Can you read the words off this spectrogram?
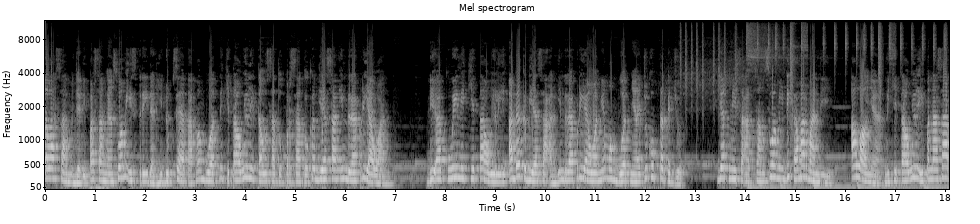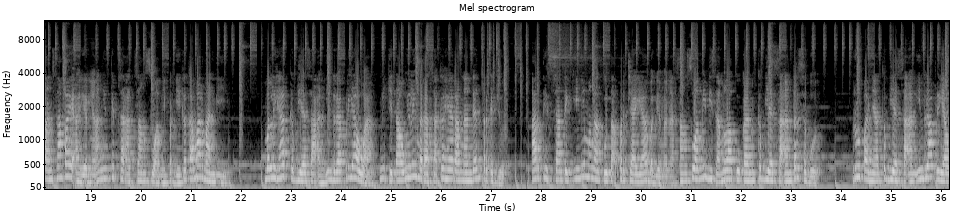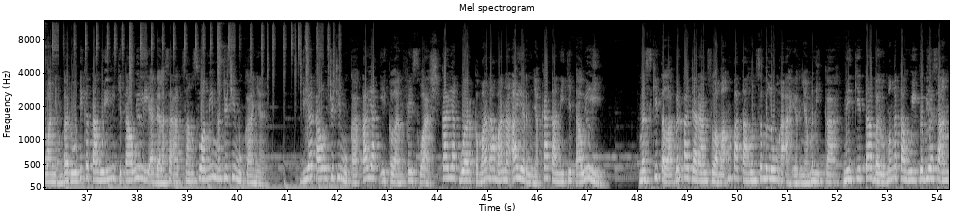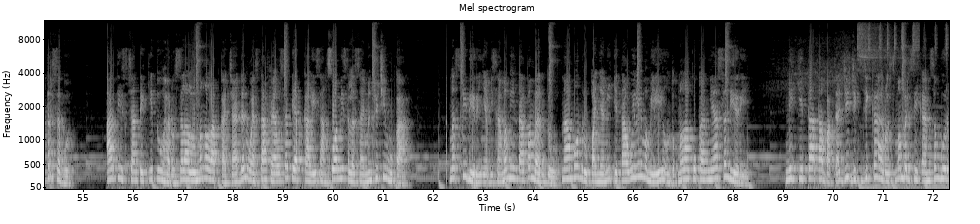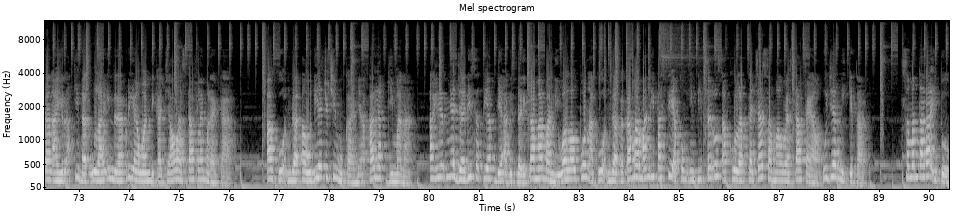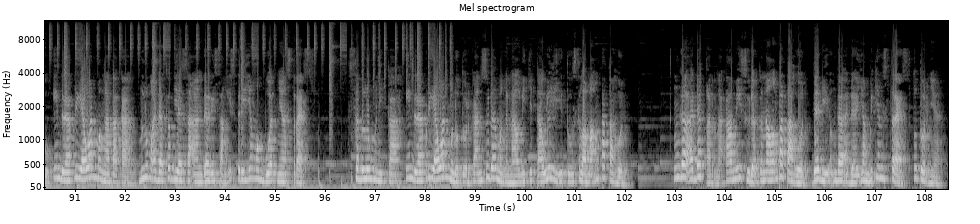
telah sah menjadi pasangan suami istri dan hidup sehat membuat Nikita Willy tahu satu persatu kebiasaan Indra Priawan. Diakui Nikita Willy ada kebiasaan Indra Priawan yang membuatnya cukup terkejut, yakni saat sang suami di kamar mandi. Awalnya, Nikita Willy penasaran sampai akhirnya ngintip saat sang suami pergi ke kamar mandi. Melihat kebiasaan Indra Priawan, Nikita Willy merasa keheranan dan terkejut. Artis cantik ini mengaku tak percaya bagaimana sang suami bisa melakukan kebiasaan tersebut. Rupanya kebiasaan Indra Priawan yang baru diketahui Nikita Willy adalah saat sang suami mencuci mukanya. Dia kalau cuci muka kayak iklan face wash, kayak buar ke mana-mana airnya kata Nikita Willy. Meski telah berpacaran selama 4 tahun sebelum akhirnya menikah, Nikita baru mengetahui kebiasaan tersebut. Artis cantik itu harus selalu mengelap kaca dan wastafel setiap kali sang suami selesai mencuci muka. Meski dirinya bisa meminta pembantu, namun rupanya Nikita Willy memilih untuk melakukannya sendiri. Nikita tampak tak jijik jika harus membersihkan semburan air akibat ulah Indra Priawan di kaca wastafel mereka. Aku enggak tahu dia cuci mukanya kayak gimana. Akhirnya jadi setiap dia habis dari kamar mandi walaupun aku enggak ke kamar mandi pasti aku ngintip terus aku lap kaca sama wastafel, ujar Nikita. Sementara itu, Indra Priawan mengatakan belum ada kebiasaan dari sang istri yang membuatnya stres. Sebelum menikah, Indra Priawan menuturkan sudah mengenal Nikita Willy itu selama 4 tahun. Enggak ada karena kami sudah kenal 4 tahun, jadi enggak ada yang bikin stres, tuturnya.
